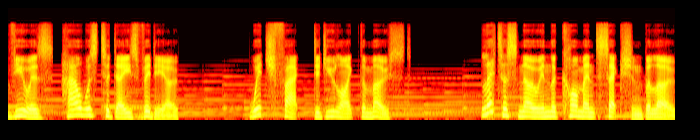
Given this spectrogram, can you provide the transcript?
viewers, how was today's video? Which fact did you like the most? Let us know in the comment section below.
